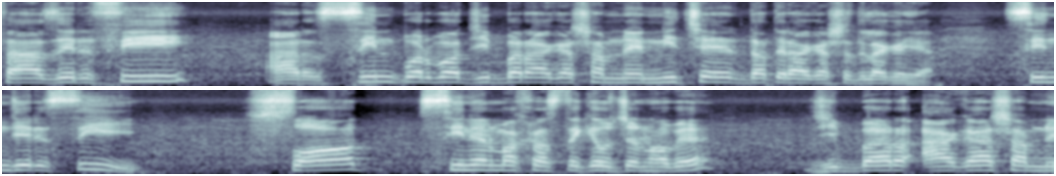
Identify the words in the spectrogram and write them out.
সাজের সি, আর সিন পর্ব জিব্বার আগা সামনে, নিচের দাঁতের আগার সাথে লাগাইয়া। সিনজের সি সদ সিনের মাখরাজ থেকে উচ্চারণ হবে। জিব্বার আগা, সামনে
